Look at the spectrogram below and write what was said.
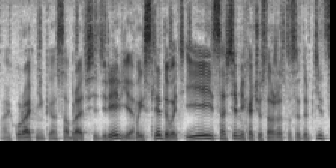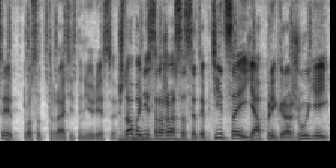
аккуратненько собрать все деревья, поисследовать. И совсем не хочу сражаться с этой птицей, просто тратить на нее ресы. Чтобы не сражаться с этой птицей, я пригрожу ей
